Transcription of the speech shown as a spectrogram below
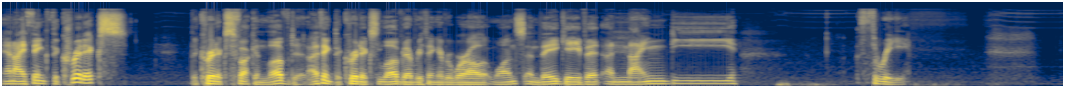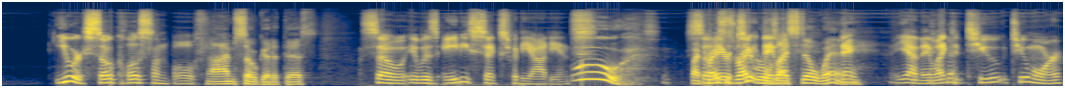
and I think the critics the critics fucking loved it. I think the critics loved everything everywhere all at once and they gave it a 93. You were so close on both. I'm so good at this. So it was 86 for the audience. Ooh. By So Price is Right two- rules, I still win. They, yeah, they liked it two two more,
